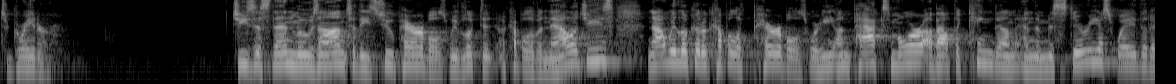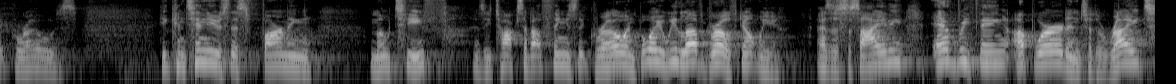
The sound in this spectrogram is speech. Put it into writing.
to greater. Jesus then moves on to these two parables. We've looked at a couple of analogies. Now we look at a couple of parables where he unpacks more about the kingdom and the mysterious way that it grows. He continues this farming motif as he talks about things that grow. And boy, we love growth, don't we? As a society, everything upward and to the right.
